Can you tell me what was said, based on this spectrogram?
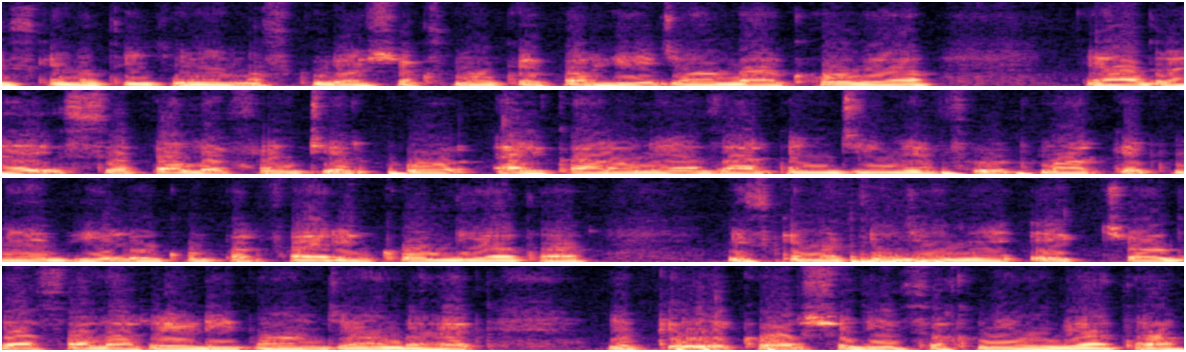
جس کے نتیجے میں مذکورہ شخص موقع پر ہی جان بھاگ ہو گیا۔ یاد رہے، اس سے پہلے فرنٹیئر کور اہلکاروں نے ہزار گنجی میں فروٹ مارکیٹ میں بھی لوگوں پر فائرنگ کھول دیا تھا۔ اس کے نتیجے میں ایک چودہ سالہ ریڈی بان جان بحق جبکہ ایک اور شدید زخمی ہو گیا تھا۔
